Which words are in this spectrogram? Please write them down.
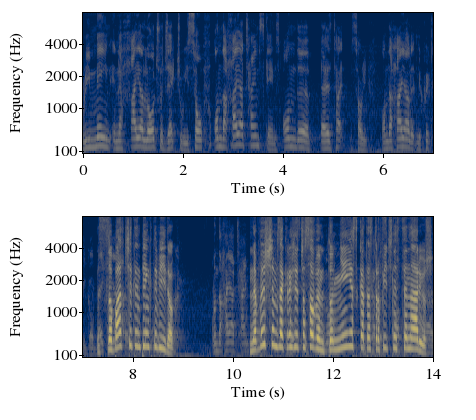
remain in a higher low trajectory. So on the higher time schemes, on the uh, ti- sorry, on the higher. Let me quickly go back. here. Zobaczcie ten piękny widok. Na wyższym zakresie czasowym to nie jest katastroficzny scenariusz.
